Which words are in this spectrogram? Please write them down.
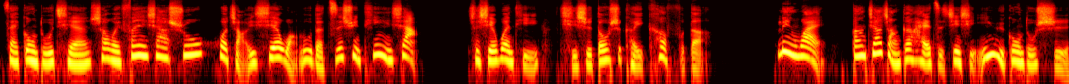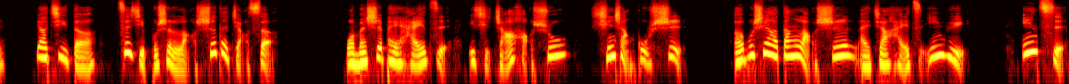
在共读前稍微翻一下书，或找一些网络的资讯听一下，这些问题其实都是可以克服的。另外，当家长跟孩子进行英语共读时，要记得自己不是老师的角色，我们是陪孩子一起找好书、欣赏故事，而不是要当老师来教孩子英语。因此，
